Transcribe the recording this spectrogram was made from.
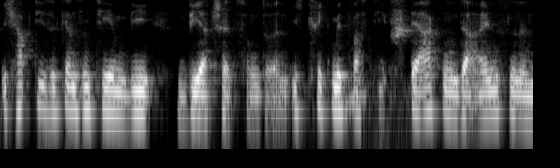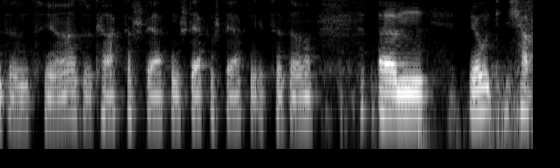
Ich habe diese ganzen Themen wie Wertschätzung drin. Ich krieg mit, was die Stärken der Einzelnen sind, ja, also Charakterstärken, Stärken, Stärken etc. Ähm, ja, und ich habe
